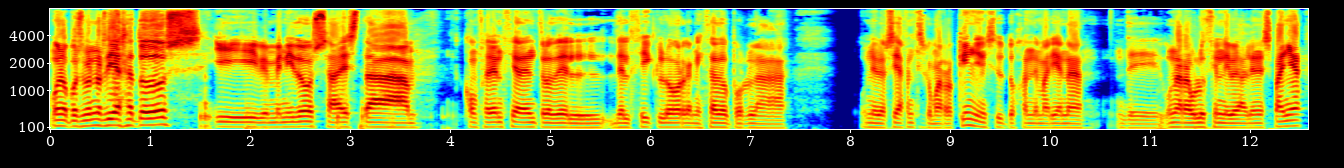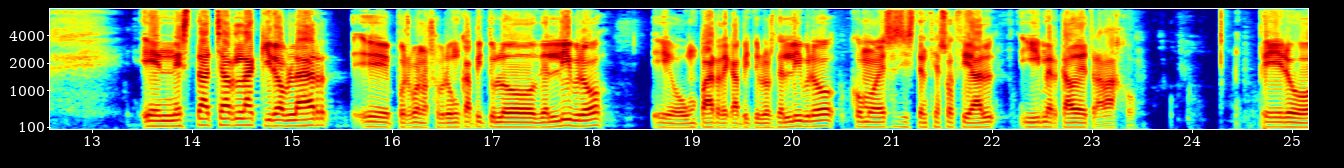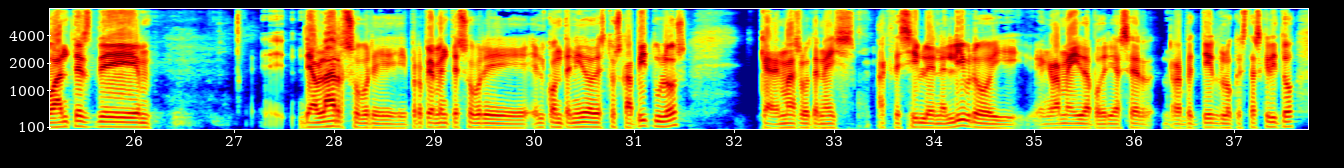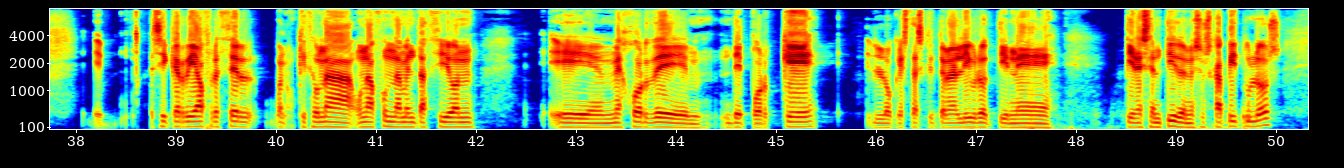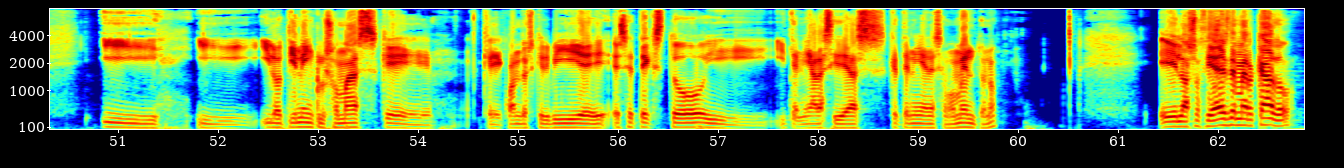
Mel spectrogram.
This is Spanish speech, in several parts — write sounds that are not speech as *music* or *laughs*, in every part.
Bueno, pues buenos días a todos y bienvenidos a esta conferencia dentro del, ciclo organizado por la Universidad Francisco Marroquín y el Instituto Juan de Mariana de una revolución liberal en España. En esta charla quiero hablar, eh, pues bueno, sobre un capítulo del libro eh, o un par de capítulos del libro, como es asistencia social y mercado de trabajo. Pero antes de de hablar sobre propiamente sobre el contenido de estos capítulos, que además lo tenéis accesible en el libro y en gran medida podría ser repetir lo que está escrito, eh, sí querría ofrecer, bueno, quizá una, una fundamentación eh, mejor de, de, por qué lo que está escrito en el libro tiene, tiene sentido en esos capítulos y, y lo tiene incluso más que, que cuando escribí eh, ese texto y, tenía las ideas que tenía en ese momento, ¿no? Eh, las sociedades de mercado,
